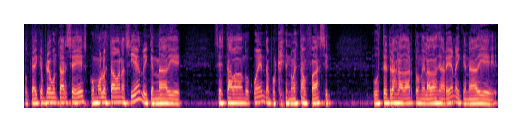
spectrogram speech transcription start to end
Lo que hay que preguntarse es cómo lo estaban haciendo y que nadie se estaba dando cuenta porque no es tan fácil usted trasladar toneladas de arena y que nadie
